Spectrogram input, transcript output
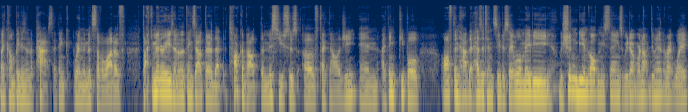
by companies in the past. I think we're in the midst of a lot of documentaries and other things out there that talk about the misuses of technology. And I think people often have that hesitancy to say, well, maybe we shouldn't be involved in these things. We don't, we're not doing it the right way.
